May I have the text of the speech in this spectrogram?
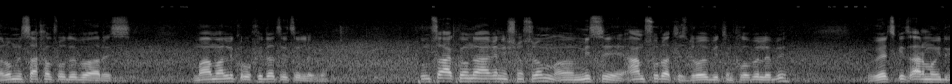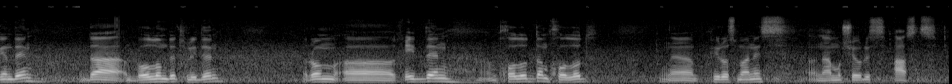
რომლის სახელწოდება არის მამალი კრუხი და წიწილები. თუმცა აქვე უნდა აღინიშნოს, რომ მისი ამ სურათის დროებითი მფლობელები ვერც კი წარმოიდგენდნენ და ბოლომდე თვლიდნენ, რომ ყიდდნენ მხოლოდ და მხოლოდ ფიროსმანის ნამუშევრის ასლს.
